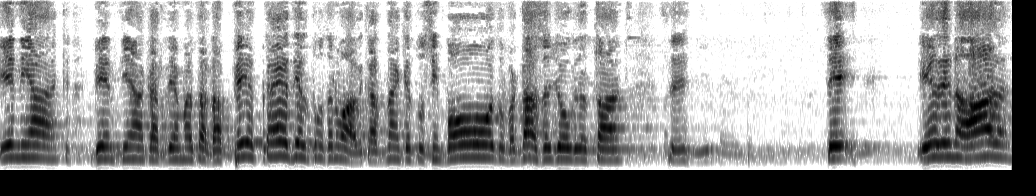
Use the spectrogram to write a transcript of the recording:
ਇੰਨੀਆਂ ਬੇਨਤੀਆਂ ਕਰਦੇ ਆ, ਮੈਂ ਤੁਹਾਡਾ ਫੇਰ ਤਹਿ ਦਿਲ ਤੋਂ ਧੰਨਵਾਦ ਕਰਦਾ ਕਿ ਤੁਸੀਂ ਬਹੁਤ ਵੱਡਾ ਸਹਿਯੋਗ ਦਿੱਤਾ ਤੇ ਇਹਦੇ ਨਾਲ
